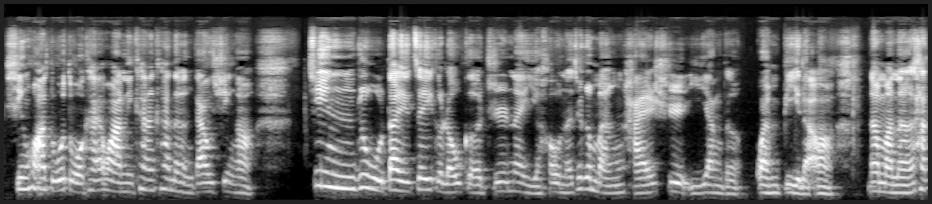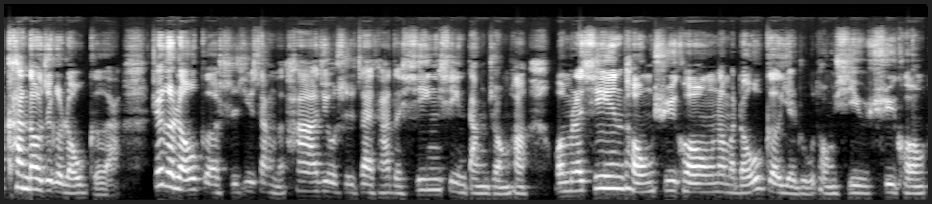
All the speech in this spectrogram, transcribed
心花朵朵开哇，你看看的很高兴啊。进入在这个楼阁之内以后呢，这个门还是一样的关闭了啊。那么呢，他看到这个楼阁啊，这个楼阁实际上呢，它就是在他的心性当中哈。我们的心同虚空，那么楼阁也如同虚虚空。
